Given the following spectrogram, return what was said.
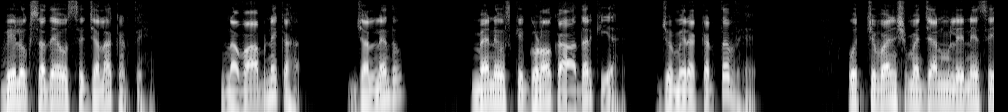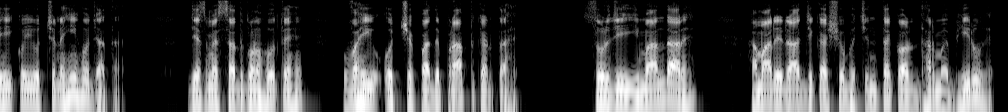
वे लोग सदैव उससे जला करते हैं। नवाब ने कहा, जलने दो। मैंने उसके गुणों का आदर किया है, जो मेरा कर्तव्य है। उच्च वंश में जन्म लेने से ही कोई उच्च नहीं हो जाता। जिसमें सद्गुण होते हैं, वही उच्च पद प्राप्त करता है। सुरजी ईमानदार है। हमारे राज्य का शुभ चिंतक और धर्म भीरु है।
